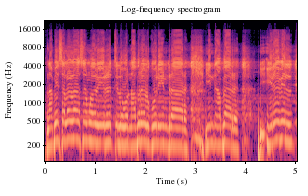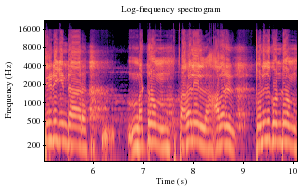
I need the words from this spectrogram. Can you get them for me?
நபி ஸல்லல்லாஹு ஒரு இடத்தில் ஒரு நபர்கள் கூறுகின்றார். இந்நபர் இரவில் திருடுகின்றார். மற்றும் பகலில் அவர் தொழுது கொண்டும்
